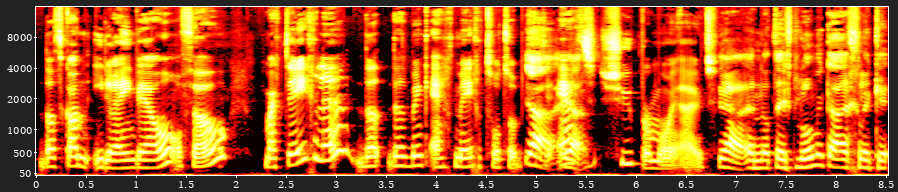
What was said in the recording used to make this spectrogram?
Dat kan iedereen wel of zo. Maar tegelen, dat, dat ben ik echt mega trots op. Ja, het ziet er echt super mooi uit. Ja, en dat heeft Lonneke eigenlijk...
